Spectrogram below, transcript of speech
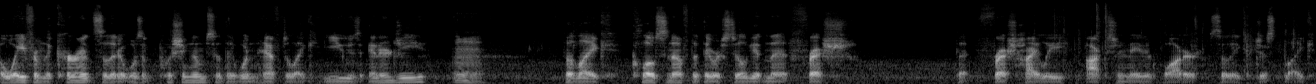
away from the current, so that it wasn't pushing them, so they wouldn't have to like use energy. Mm. But like close enough that they were still getting that fresh, that fresh, highly oxygenated water, so they could just like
